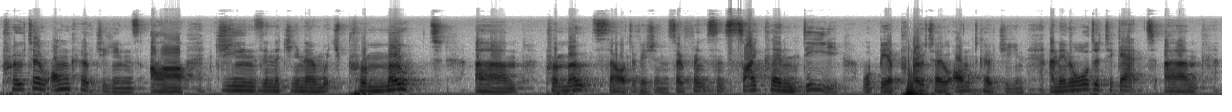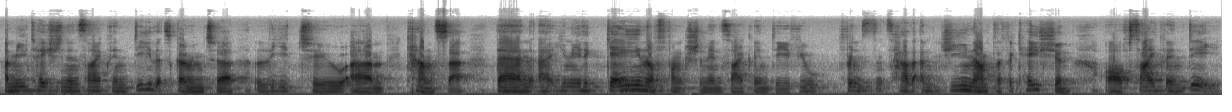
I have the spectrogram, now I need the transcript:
Proto-oncogenes are genes in the genome which promote um, promotes cell division. So, for instance, cyclin D would be a proto-oncogene, and in order to get um, a mutation in cyclin D that's going to lead to um, cancer, then uh, you need a gain of function in cyclin D. If you, for instance, had a gene amplification of cyclin D,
